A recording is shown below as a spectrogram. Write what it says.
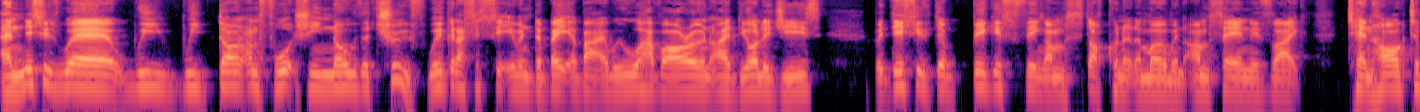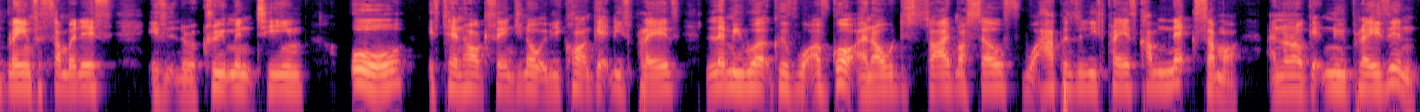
And this is where we we don't unfortunately know the truth. We're gonna have to sit here and debate about it. We all have our own ideologies, but this is the biggest thing I'm stuck on at the moment. I'm saying is like Ten Hag to blame for some of this. Is it the recruitment team? Or is Ten Hag saying, you know, if you can't get these players, let me work with what I've got and I will decide myself what happens with these players come next summer and then I'll get new players in.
